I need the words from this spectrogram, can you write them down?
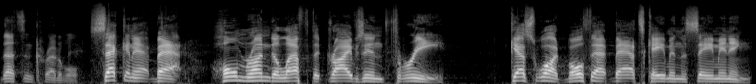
That's incredible. Second at bat, home run to left that drives in three. Guess what? Both at bats came in the same inning.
